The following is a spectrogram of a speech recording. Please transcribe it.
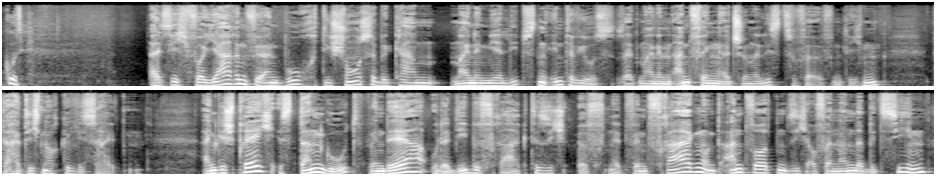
Gut, Als ich vor Jahren für ein Buch die Chance bekam, meine mir liebsten Interviews seit meinen Anfängen als Journalist zu veröffentlichen, da hatte ich noch Gewissheiten. Ein Gespräch ist dann gut, wenn der oder die Befragte sich öffnet, wenn Fragen und Antworten sich aufeinander beziehen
